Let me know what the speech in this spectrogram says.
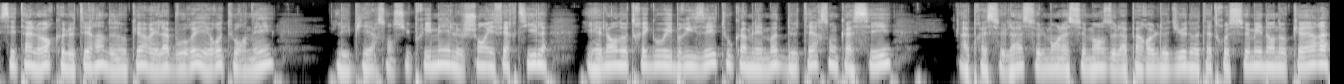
c'est alors que le terrain de nos cœurs est labouré et retourné. Les pierres sont supprimées, le champ est fertile, et alors notre ego est brisé tout comme les mottes de terre sont cassées. Après cela, seulement la semence de la parole de Dieu doit être semée dans nos cœurs.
